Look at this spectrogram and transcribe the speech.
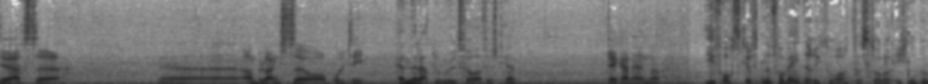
diverse eh, ambulanse og politi. Hender det at du må utføre førstehjelp? Det kan hende. I forskriftene for Vegdirektoratet står det ikke noe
